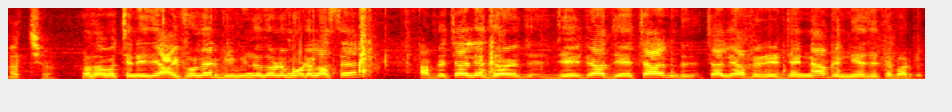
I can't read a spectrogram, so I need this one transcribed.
আচ্ছা। কথা বলছেন এই যে আইফোনের বিভিন্ন ধরনের মডেল আছে আপনি চাইলে যেটা যে চান চাইলে আপনি রেট যান না আপনি নিয়ে যেতে পারবেন।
